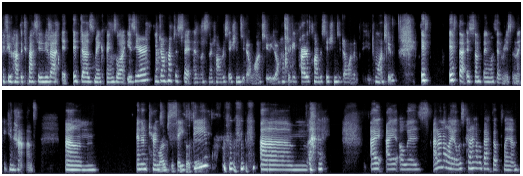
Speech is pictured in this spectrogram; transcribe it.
if you have the capacity to do that it, it does make things a lot easier. You don't have to sit and listen to conversations you don't want to. You don't have to be part of conversations you don't want to you don't want to. If if that is something within reason that you can have. Um and in terms of safety um i i always i don't know i always kind of have a backup plan.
